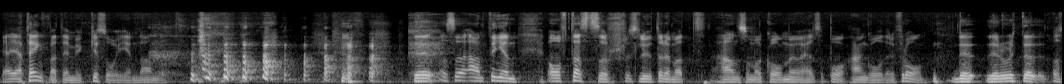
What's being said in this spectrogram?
Jag, jag tänkte mig att det är mycket så i inlandet. Det, Och så antingen, oftast så slutar det med att han som har kommit och hälsat på, han går därifrån. det, det är roligt att Och,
